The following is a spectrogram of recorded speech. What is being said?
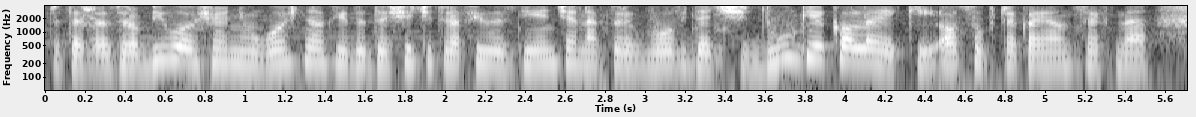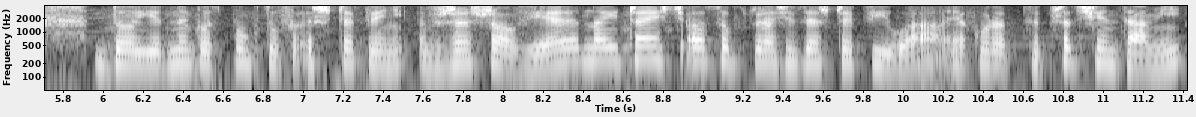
czy też zrobiło się o nim głośno, kiedy do sieci trafiły zdjęcia, na których było widać długie kolejki osób czekających na, do jednego z punktów szczepień w Rzeszowie. Rzeszowie. No i część osób, która się zaszczepiła, akurat przed świętami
